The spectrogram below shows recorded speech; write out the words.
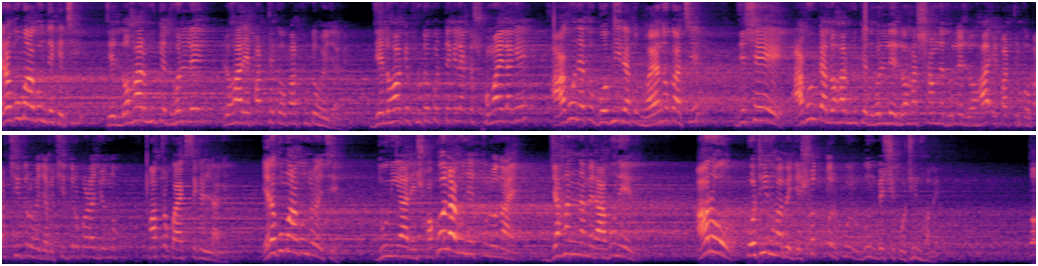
এরকমও আগুন দেখেছি যে, লোহার মুখে ধরলে লোহার এপার থেকে ওপার ফুটো হয়ে যাবে। যে লোহাকে ফুটো করতে গেলে একটা সময় লাগে, আগুন এত গভীর, এত ভয়ানক আছে যে সে আগুনটা লোহার মুখে ধরলে, লোহার সামনে ধরলে লোহা এপার থেকে ওপার ছিদ্র হয়ে যাবে। ছিদ্র করার জন্য মাত্র কয়েক সেকেন্ড লাগে। এরকমও আগুন রয়েছে। দুনিয়ার এই সকল আগুনের তুলনায় জাহান্নামের আগুনের আরও কঠিন হবে যে সত্তর গুণ বেশি কঠিন হবে। তো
